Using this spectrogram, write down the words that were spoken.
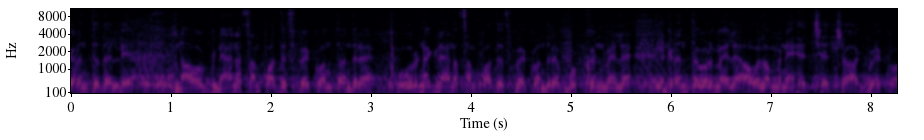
ಗ್ರಂಥದಲ್ಲಿ ನಾವು ಜ್ಞಾನ ಸಂಪಾದಿಸಬೇಕು ಅಂತಂದರೆ ಪೂರ್ಣ ಜ್ಞಾನ ಸಂಪಾದಿಸಬೇಕು ಅಂದರೆ ಬುಕ್ಕಿನ ಮೇಲೆ ಗ್ರಂಥಗಳ ಮೇಲೆ ಅವಲಂಬನೆ ಹೆಚ್ಚೆಚ್ಚು ಆಗಬೇಕು.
